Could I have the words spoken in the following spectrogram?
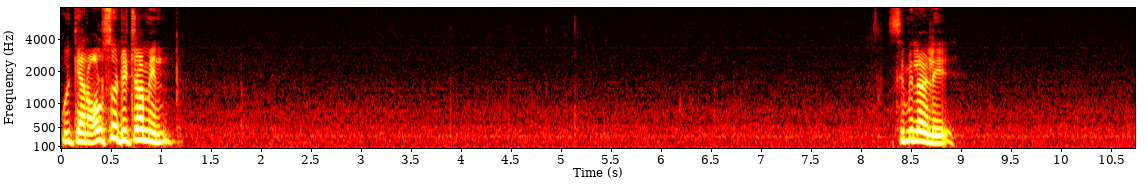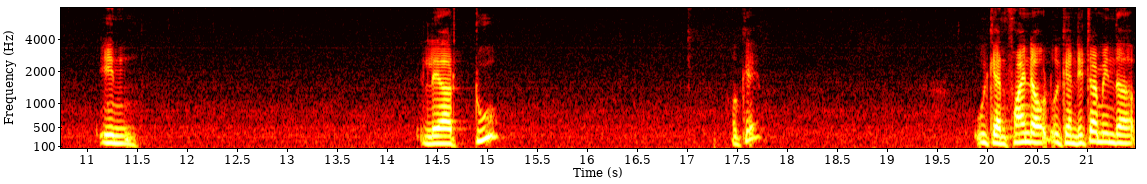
we can also determine similarly in layer 2 okay we can find out we can determine the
